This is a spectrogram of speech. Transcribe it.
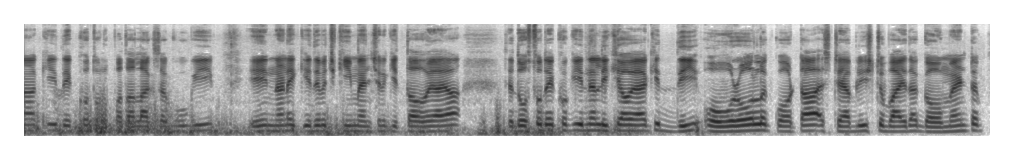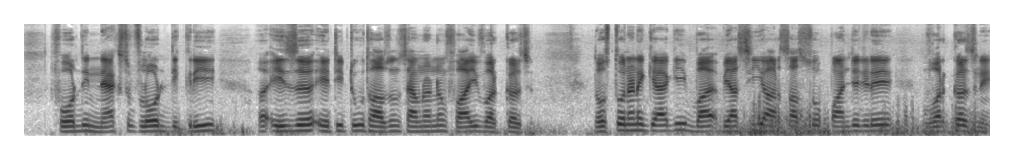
ਆ ਕਿ ਦੇਖੋ ਤੁਹਾਨੂੰ ਪਤਾ ਲੱਗ ਸਕੂਗੀ ਇਹ ਇਹਨਾਂ ਨੇ ਇਹਦੇ ਵਿੱਚ ਕੀ ਮੈਂਸ਼ਨ ਕੀਤਾ ਹੋਇਆ ਆ। ਤੇ ਦੋਸਤੋ, ਦੇਖੋ ਕਿ ਇਹਨਾਂ ਲਿਖਿਆ ਹੋਇਆ ਕਿ the overall quota established by the government for the next floor decree is 82705 workers ਦੋਸਤੋ ਇਹਨਾਂ ਨੇ ਕਿਹਾ ਕਿ 82705 ਜਿਹੜੇ ਵਰਕਰਸ ਨੇ,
